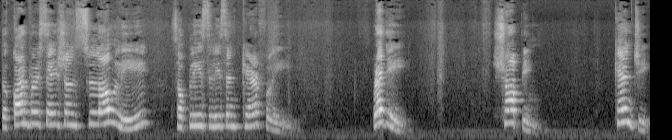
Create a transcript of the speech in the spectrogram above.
the conversation slowly, so please listen carefully. Ready? Shopping. Kenji,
